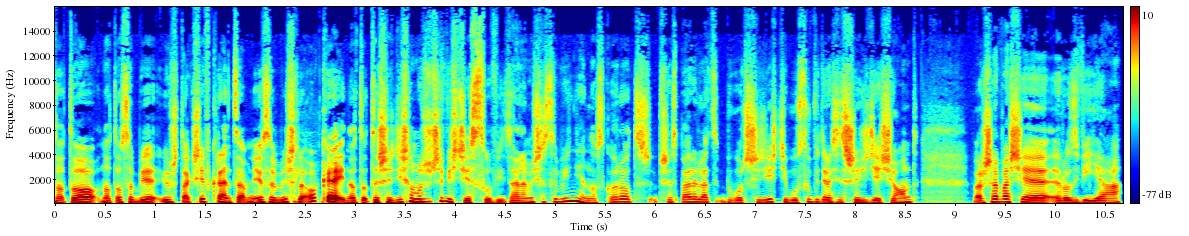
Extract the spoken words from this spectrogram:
no to, no to sobie już tak się wkręcam, nie? Sobie myślę, okej, okay, no to te 60 może rzeczywiście jest sufit, ale myślę sobie, nie, no skoro przez parę lat było 30, był sufit, teraz jest 60, Warszawa się rozwija,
